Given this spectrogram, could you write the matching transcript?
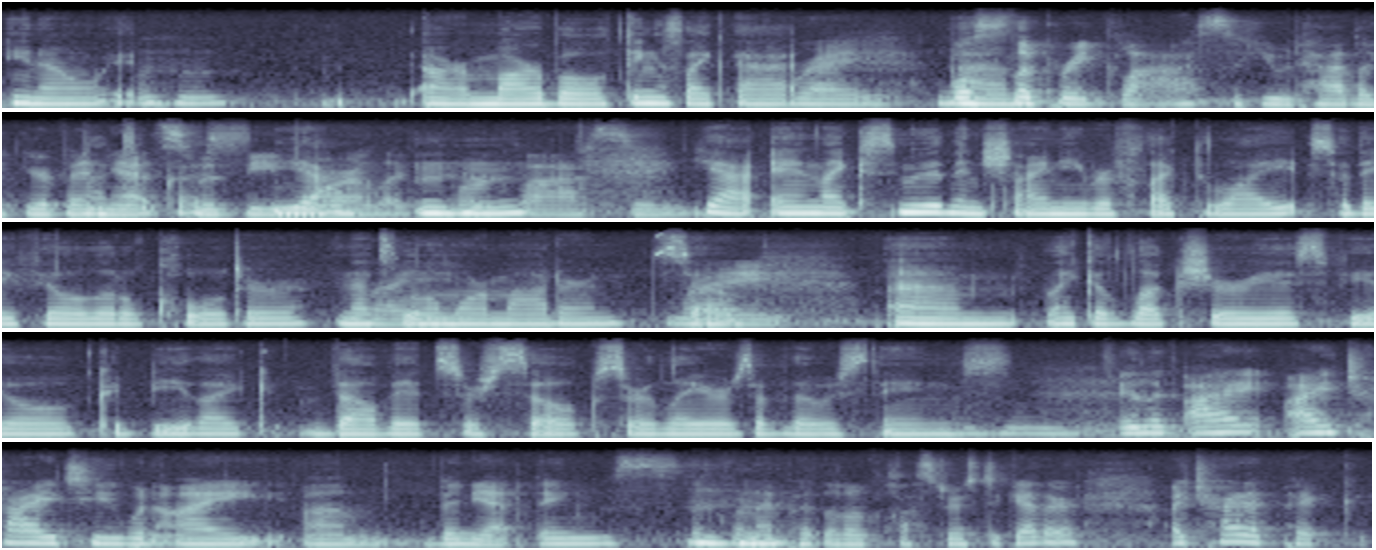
you know, it, Mhm. or marble, things like that. Right. Well, Um, slippery glass. Like you would have like your vignettes would be Yeah. more like more Mhm. glass. And, Yeah, and like smooth and shiny reflect light, so they feel a little colder, and that's a little more modern. So, right. Um, like a luxurious feel could be like velvets or silks or layers of those things. Mhm. And like I, I try to when I um, vignette things, like when I Mhm. put little clusters together, I try to pick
